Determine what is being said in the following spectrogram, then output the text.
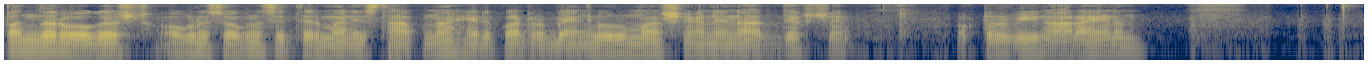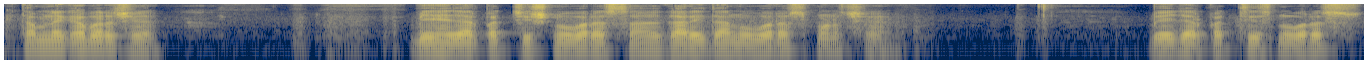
પંદર ઓગસ્ટ ઓગણીસો ઓગણસિત્તેરમાં એની સ્થાપના હેડક્વાર્ટર બેંગલુરુમાં છે અને એના અધ્યક્ષ છે ડૉક્ટર વી નારાયણન. તમને ખબર છે, બે હજાર પચીસનું વર્ષ સહકારિતાનું વર્ષ પણ છે. બે હજાર પચીસનું વર્ષ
